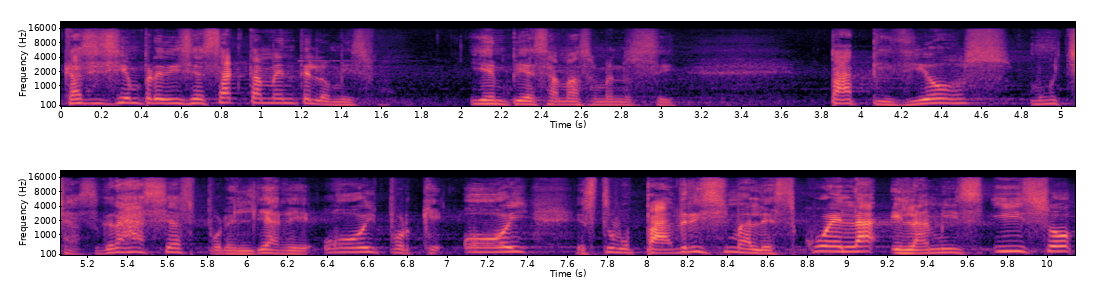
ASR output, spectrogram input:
casi siempre dice exactamente lo mismo. Y empieza más o menos así. Papi Dios, muchas gracias por el día de hoy, porque hoy estuvo padrísima la escuela y la Miss hizo,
